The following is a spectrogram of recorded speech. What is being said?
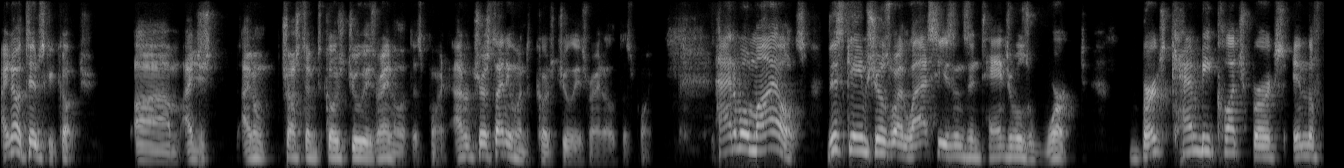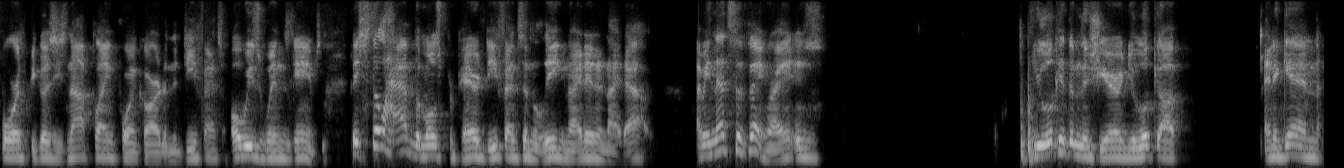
I know Tibbs could coach. Um, I just I don't trust him to coach Julius Randle at this point. I don't trust anyone to coach Julius Randle at this point. Hannibal Miles. This game shows why last season's intangibles worked. Burks can be clutch Burks in the fourth because he's not playing point guard and the defense always wins games. They still have the most prepared defense in the league night in and night out. I mean, that's the thing, right? Is you look at them this year and you look up, and again,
